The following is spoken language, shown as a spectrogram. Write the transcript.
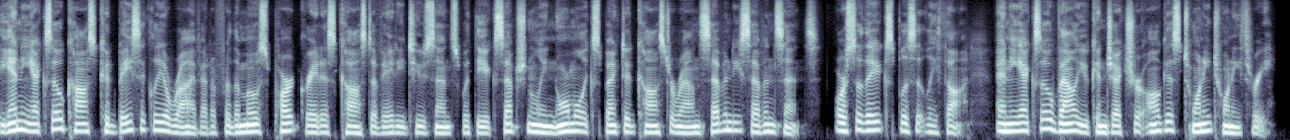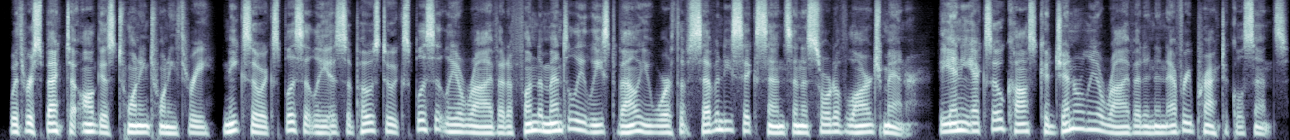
The NEXO cost could basically arrive at a for the most part greatest cost of 82 cents with the exceptionally normal expected cost around 77 cents, or so they explicitly thought. NEXO Value Conjecture August 2023. With respect to August 2023, Nexo explicitly is supposed to explicitly arrive at a fundamentally least value worth of 76 cents in a sort of large manner. The NEXO cost could generally arrive at an in every practical sense,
